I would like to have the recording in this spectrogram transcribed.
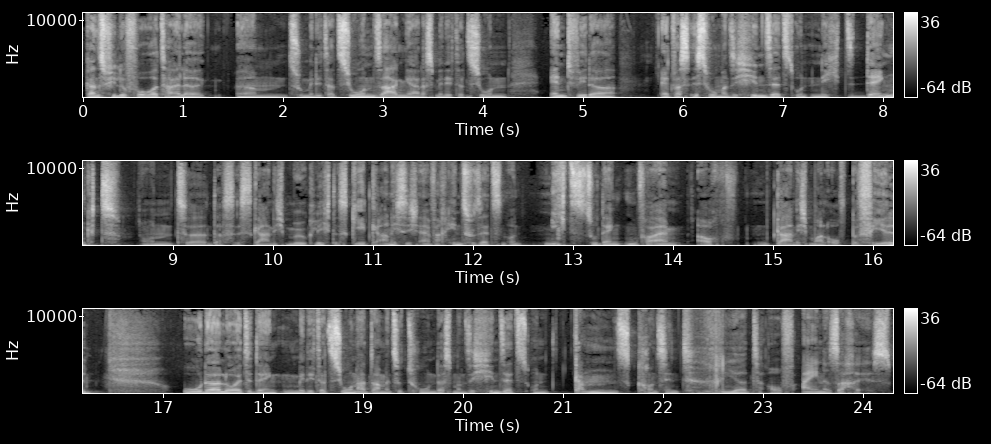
Ganz viele Vorurteile ähm, zu Meditation sagen ja, dass Meditation entweder etwas ist, wo man sich hinsetzt und nichts denkt, und äh, das ist gar nicht möglich, das geht gar nicht, sich einfach hinzusetzen und nichts zu denken, vor allem auch gar nicht mal auf Befehl. Oder Leute denken, Meditation hat damit zu tun, dass man sich hinsetzt und ganz konzentriert auf eine Sache ist.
